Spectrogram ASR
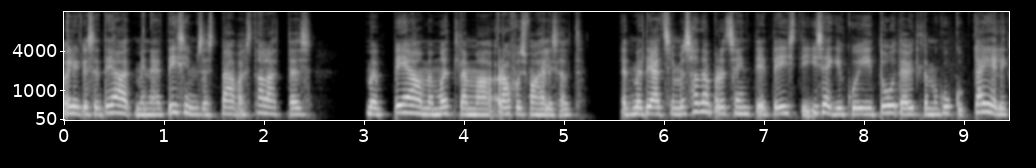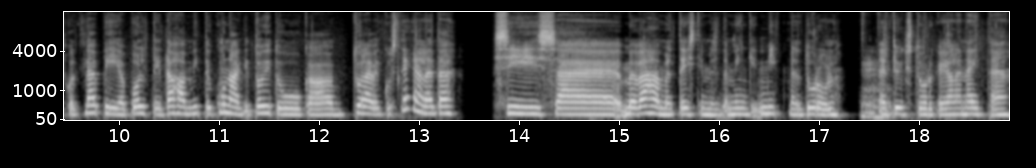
oli ka see teadmine, et esimesest päevast alates me peame mõtlema rahvusvaheliselt. et me teadsime sada protsenti, et Eesti, isegi kui toode, ütleme, kukub täielikult läbi ja Bolt ei taha mitte kunagi toiduga tulevikus tegeleda, siis äh, me vähemalt testime seda mingi mitmel turul mm, -hmm. et üks turg ei ole näitaja.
